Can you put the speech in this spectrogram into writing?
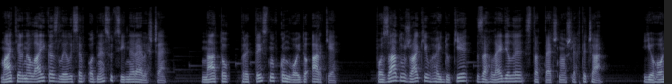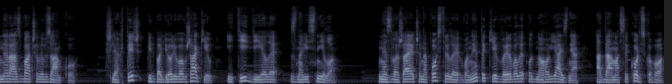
матірна лайка злилися в одне суцільне ревище. Натовп притиснув конвой до арки. Позаду жаків гайдуки загледіли статечного шляхтича. Його не раз бачили в замку. Шляхтич підбадьорював жаків, і ті діяли знавісніло. Незважаючи на постріли, вони таки вирвали одного в'язня Адама Сикорського,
